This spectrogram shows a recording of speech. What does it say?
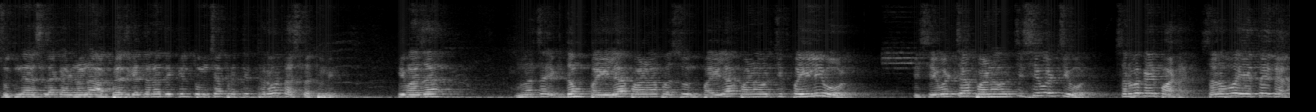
सुज्ञ असल्या कारणानं अभ्यास घेताना देखील तुमच्या प्रती ठरवत असता तुम्ही. की माझा मुलाचा एकदम पहिल्या पानापासून पहिल्या पानावरची पहिली ओळ ती शेवटच्या पानावरची शेवटची ओळ सर्व काही पाठ आहे. सर्व येतंय त्याला.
